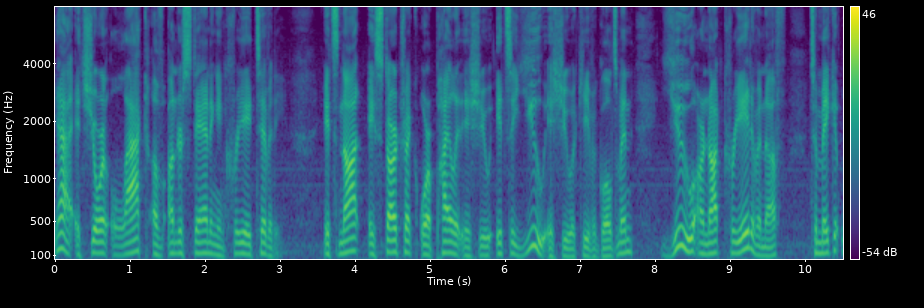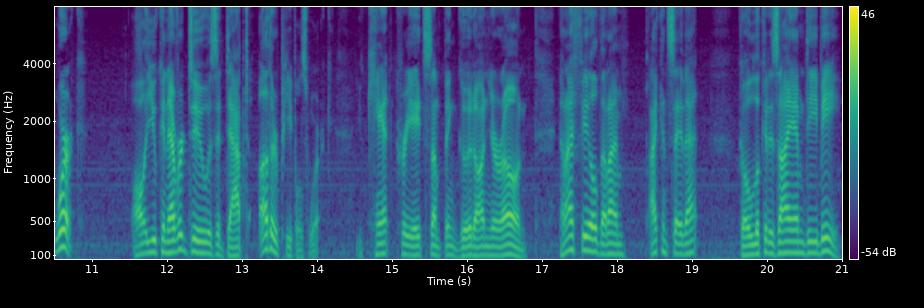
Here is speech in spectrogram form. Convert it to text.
Yeah, it's your lack of understanding and creativity. It's not a Star Trek or a pilot issue, it's a you issue, Akiva Goldsman. You are not creative enough to make it work. All you can ever do is adapt other people's work. You can't create something good on your own. And I feel that I'm I can say that. Go look at his IMDb.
